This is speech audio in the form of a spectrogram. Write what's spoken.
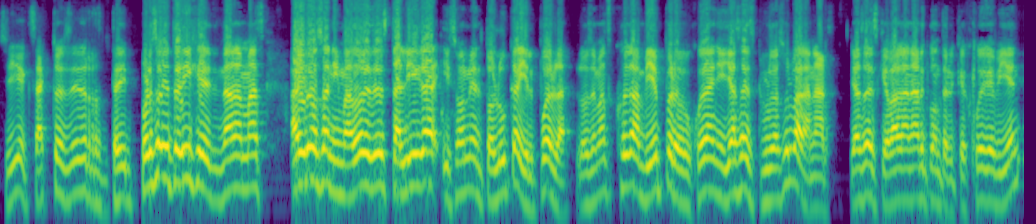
Sí, exacto. es de- te- por eso yo te dije, nada más, hay dos animadores de esta liga y son el Toluca y el Puebla. Los demás juegan bien, pero juegan y ya sabes, Cruz Azul va a ganar. Ya sabes que va a ganar contra el que juegue bien.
